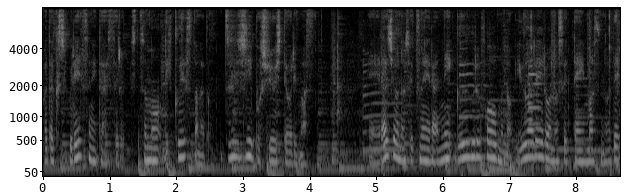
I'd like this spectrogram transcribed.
私グレースに対する質問リクエストなど随時募集しております、えー、ラジオの説明欄に Google フォームの URL を載せていますので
